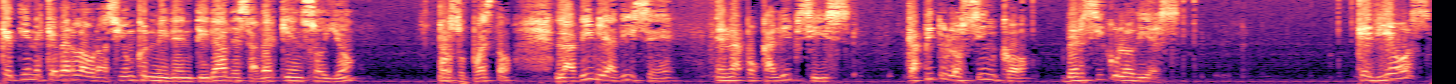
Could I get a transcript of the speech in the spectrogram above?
¿Qué tiene que ver la oración con mi identidad de saber quién soy yo? Por supuesto, la Biblia dice en Apocalipsis capítulo 5, versículo 10, que Dios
